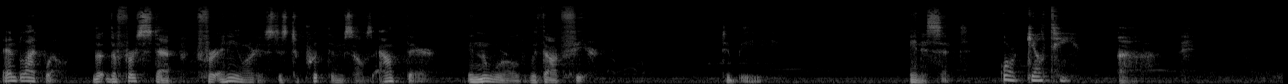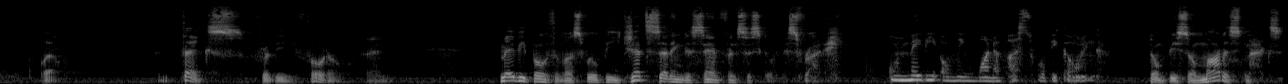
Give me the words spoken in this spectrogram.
And Blackwell. The, the first step for any artist is to put themselves out there in the world without fear. To be innocent. Or guilty. Ah. Well, thanks for the photo, and maybe both of us will be jet setting to San Francisco this Friday. Or maybe only one of us will be going. Don't be so modest, Max.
